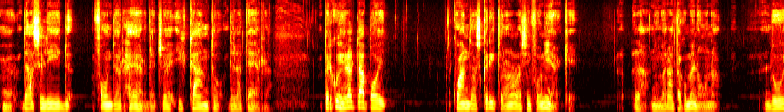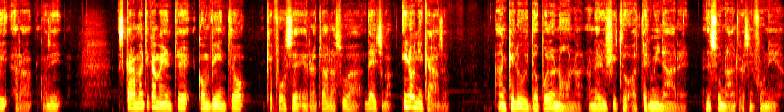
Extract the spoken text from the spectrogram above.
eh, Das Lied von der Erde, cioè il canto della terra. Per cui in realtà poi quando ha scritto la nona sinfonia, che l'ha numerata come nona, lui era così scaramanticamente convinto che fosse in realtà la sua decima. In ogni caso, anche lui dopo la nona non è riuscito a terminare nessun'altra sinfonia.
